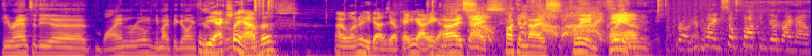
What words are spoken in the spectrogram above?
He ran to the uh, wine room. He might be going through. Does he the actually room. have this? I wonder he does. Okay, you got it. You got Nice. it. Nice. Fucking nice. Clean. Clean. Damn. Bro, you're playing so fucking good right now.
